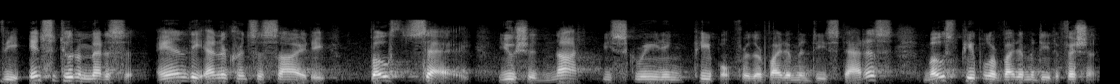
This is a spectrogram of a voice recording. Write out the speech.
The Institute of Medicine and the Endocrine Society both say you should not be screening people for their vitamin D status. Most people are vitamin D deficient.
